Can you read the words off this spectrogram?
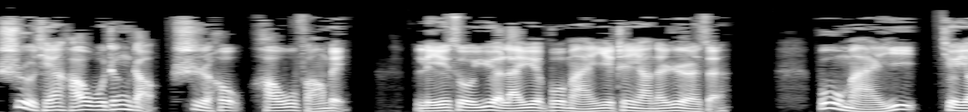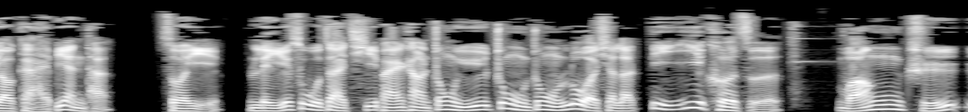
事前毫无征兆，事后毫无防备。李素越来越不满意这样的日子，不满意就要改变它，所以。李素在棋盘上终于重重落下了第一颗子，王直。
